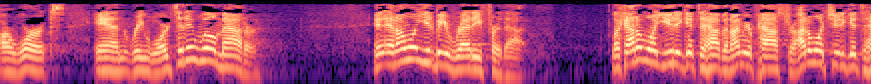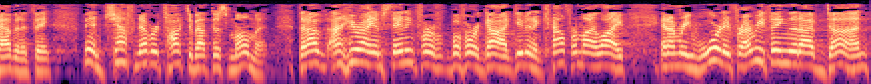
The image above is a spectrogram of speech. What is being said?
our works and rewards, and it will matter. And, and I want you to be ready for that. Like, I don't want you to get to heaven. I'm your pastor. I don't want you to get to heaven and think, man, Jeff never talked about this moment. That I, here I am standing for, before God, giving an account for my life, and I'm rewarded for everything that I've done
